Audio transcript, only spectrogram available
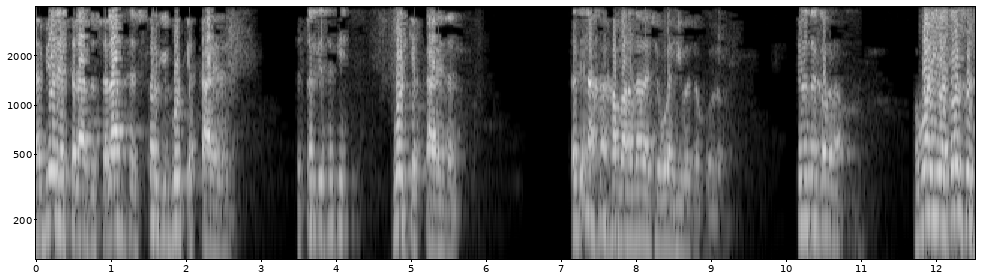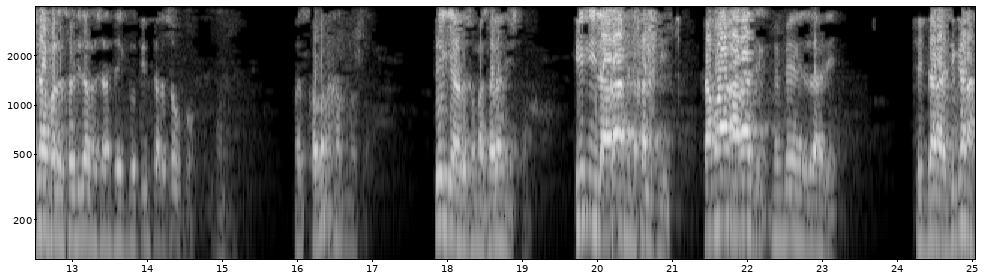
نبی رسول الله صلی الله علیه وسلم ته سترګې ګوټ کې ښکاری ده سترګې څه کې ګوټ کې ښکاری ده ته دې نه خبره ده چې وحي وته کوله چې وته کوله وحي وته شو چې په سړي دا شان ته 1 2 3 سره سو کو بس خبره ختمه شو پیګه د مسله نشته انی لارا من خلفی کما اراد من بین ظهری سجده راځي کنه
